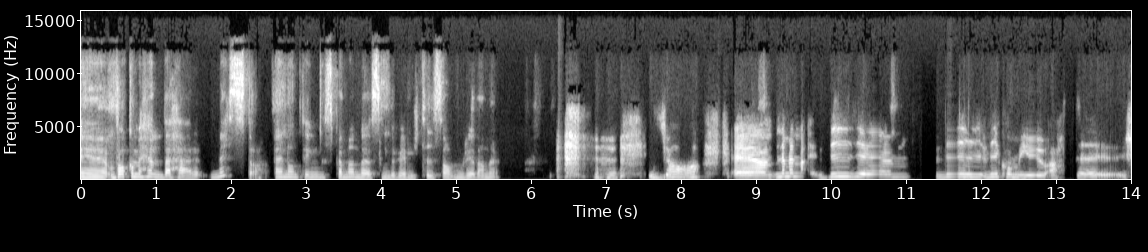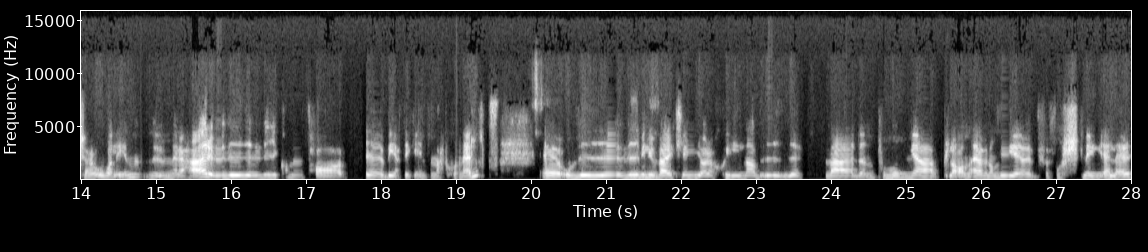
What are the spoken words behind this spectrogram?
Eh, vad kommer hända här näst då? Är det någonting spännande som du vill tisa om redan nu? ja, eh, nej men vi, eh, vi, vi kommer ju att eh, köra all in nu med det här. Vi, vi kommer ta eh, BTK internationellt eh, och vi, vi vill ju verkligen göra skillnad i världen på många plan, även om det är för forskning eller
